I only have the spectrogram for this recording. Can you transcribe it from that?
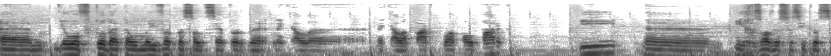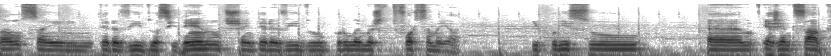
um, houve toda então uma evacuação de setor na, naquela, naquela parte do Apple Park e, uh, e resolveu-se a situação sem ter havido acidentes, sem ter havido problemas de força maior. E por isso uh, a gente sabe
